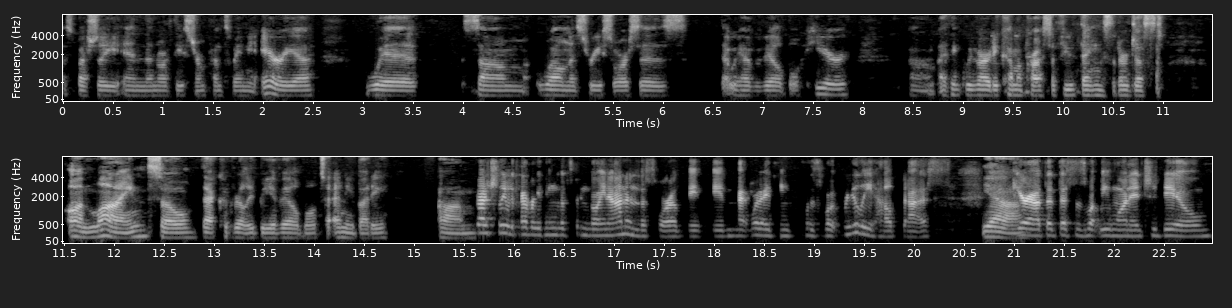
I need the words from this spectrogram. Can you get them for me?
especially in the northeastern pennsylvania area with some wellness resources that we have available here. Um, i think we've already come across a few things that are just online so that could really be available to anybody. Um, Especially with everything that's been going on in this world lately. That what I think was what really helped us yeah. figure out that this is what we wanted to do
